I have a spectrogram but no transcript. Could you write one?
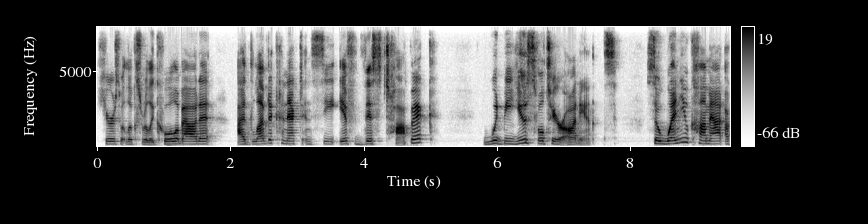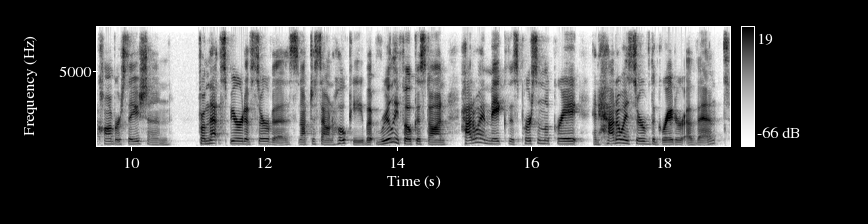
Here's what looks really cool about it. I'd love to connect and see if this topic would be useful to your audience. So when you come at a conversation from that spirit of service, not to sound hokey, but really focused on how do I make this person look great and how do I serve the greater event,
